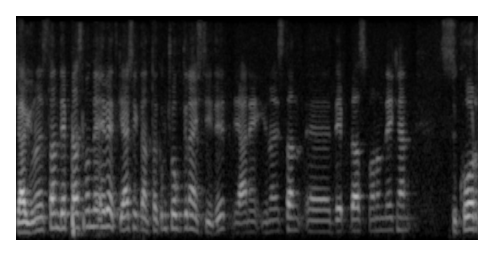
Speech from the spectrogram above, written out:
Ya Yunanistan deplasmanında evet gerçekten takım çok dirençliydi. Yani Yunanistan e, deplasmanındayken skor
